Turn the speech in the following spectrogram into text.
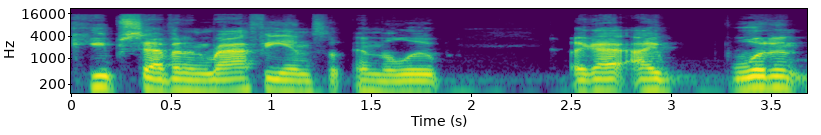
keep Seven and Raffi in, in the loop. Like I, I wouldn't.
